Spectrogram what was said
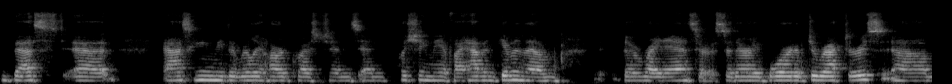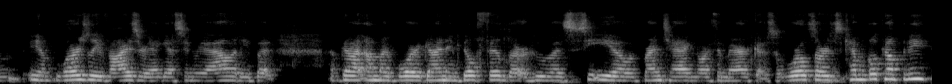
best at asking me the really hard questions and pushing me if I haven't given them the right answer. So they're a board of directors, um, you know, largely advisory, I guess, in reality. But I've got on my board a guy named Bill Fiddler, who was CEO of Brenntag North America, so world's largest chemical company.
